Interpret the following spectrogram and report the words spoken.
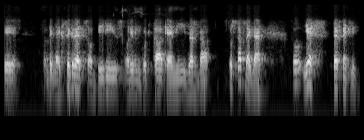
say something like cigarettes or bidis or even gutka, candy, zarda, so stuff like that. So yes, definitely,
